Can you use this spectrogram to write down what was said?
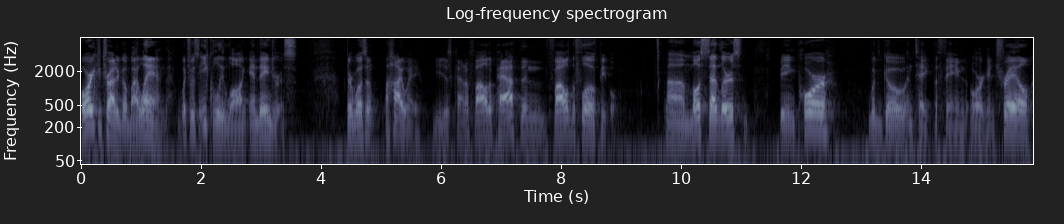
Or you could try to go by land, which was equally long and dangerous. There wasn't a highway. You just kind of followed a path and followed the flow of people. Um, most settlers, being poor, would go and take the famed Oregon Trail,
